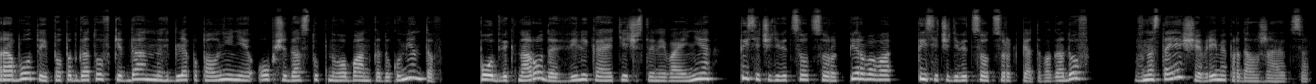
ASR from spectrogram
Работой по подготовке данных для пополнения общедоступного банка документов «Подвиг народа в Великой Отечественной войне 1941-1945 годов» в настоящее время продолжаются.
